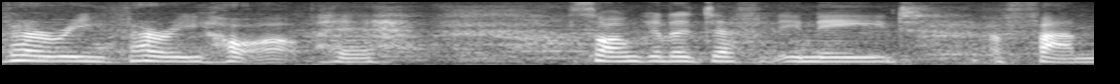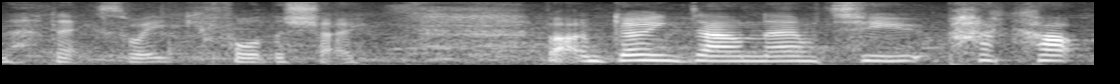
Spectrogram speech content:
very, very hot up here. So I'm going to definitely need a fan next week for the show. But I'm going down now to pack up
